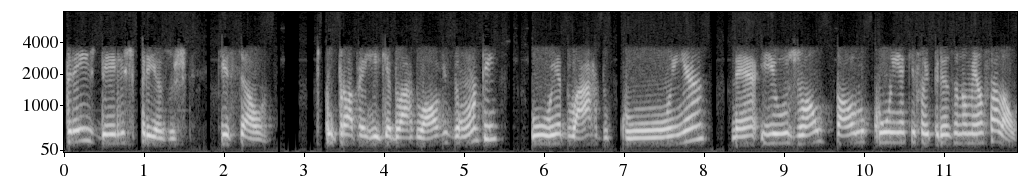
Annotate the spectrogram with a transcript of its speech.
três deles presos, que são o próprio Henrique Eduardo Alves ontem, o Eduardo Cunha, né, e o João Paulo Cunha, que foi preso no mensalão.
